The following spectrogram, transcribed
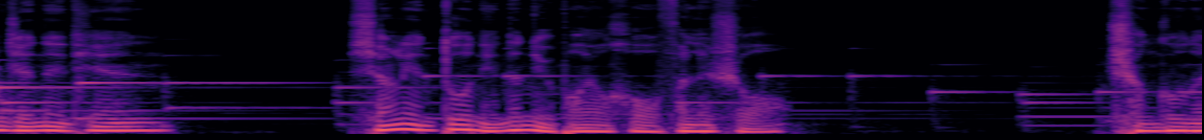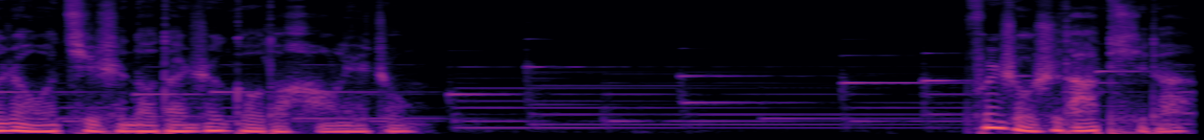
人节那天，相恋多年的女朋友和我分了手，成功的让我跻身到单身狗的行列中。分手是他提的，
